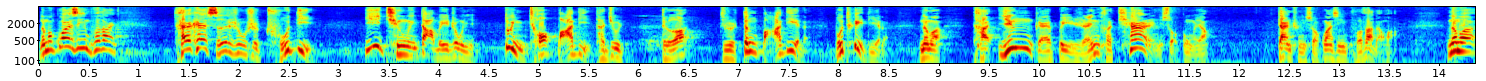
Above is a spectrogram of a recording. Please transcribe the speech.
那么观世音菩萨才开始的时候是初地，一听闻大悲咒呢，顿朝八地，他就得就是登八地了，不退地了。那么。他应该被人和天人所供养。单纯说观世音菩萨的话，那么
